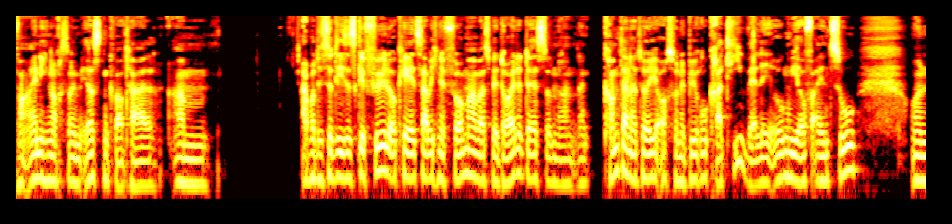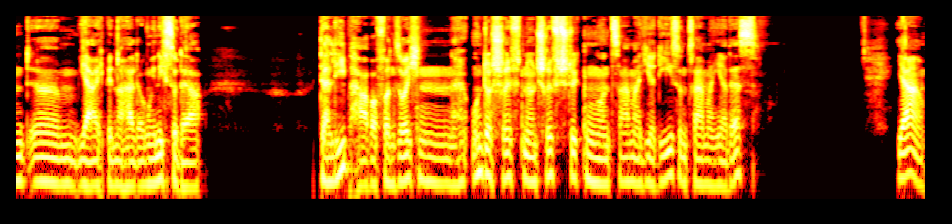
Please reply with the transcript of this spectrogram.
war eigentlich noch so im ersten Quartal. Ähm, aber diese, dieses Gefühl, okay, jetzt habe ich eine Firma, was bedeutet das? Und dann, dann kommt da natürlich auch so eine Bürokratiewelle irgendwie auf einen zu. Und ähm, ja, ich bin da halt irgendwie nicht so der, der Liebhaber von solchen Unterschriften und Schriftstücken und zahl mal hier dies und zahl mal hier das. Ja,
